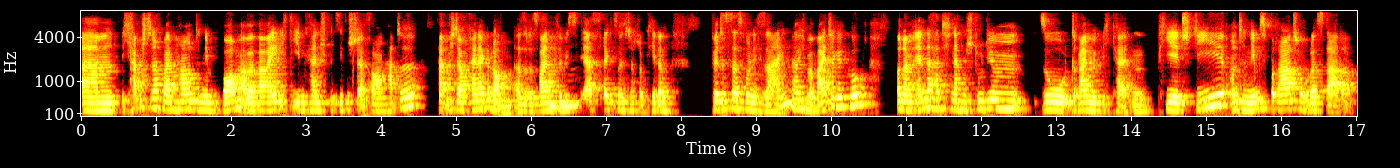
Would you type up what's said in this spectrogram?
Ähm, ich habe mich dann auch beim H-Unternehmen beworben, aber weil ich eben keine spezifische Erfahrung hatte, hat mich da auch keiner genommen. Also das war dann für mich mhm. die erste Lektion. Ich dachte, okay, dann wird es das wohl nicht sein? Da habe ich mal weitergeguckt und am Ende hatte ich nach dem Studium so drei Möglichkeiten: PhD, Unternehmensberatung oder Startup.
